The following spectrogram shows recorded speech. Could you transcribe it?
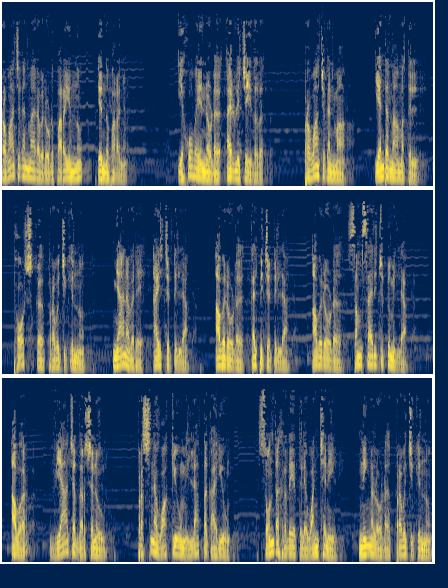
പ്രവാചകന്മാരവരോട് പറയുന്നു എന്ന് പറഞ്ഞു. യഹോവ എന്നോട് അരുളി ചെയ്തത് പ്രവാചകന്മാർ എന്റെ നാമത്തിൽ ഭോഷ്ക് പ്രവചിക്കുന്നു. ഞാനവരെ അയച്ചിട്ടില്ല. അവരോട് കൽപ്പിച്ചിട്ടില്ല. അവരോട് സംസാരിച്ചിട്ടുമില്ല. അവർ വ്യാജദർശനവും പ്രശ്നവാക്യവും ഇല്ലാത്ത കാര്യവും സ്വന്ത ഹൃദയത്തിലെ വഞ്ചനയും നിങ്ങളോട് പ്രവചിക്കുന്നു.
